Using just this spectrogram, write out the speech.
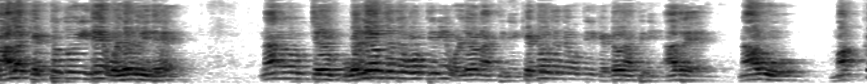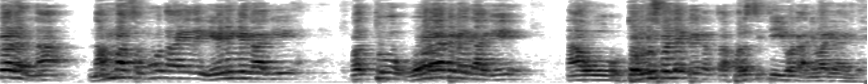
ಕಾಲ ಕೆಟ್ಟದ್ದು ಇದೆ, ಒಳ್ಳೆಯದು ಇದೆ. ನಾನು ಒಳ್ಳೆಯವ್ರ ಜೊತೆ ಹೋಗ್ತೀನಿ ಒಳ್ಳೆಯವನಾಗ್ತೀನಿ ಕೆಟ್ಟವ್ರ ಜೊತೆ ಹೋಗ್ತೀನಿ ಕೆಟ್ಟವನಾಗ್ತೀನಿ ಆದರೆ ನಾವು ಮಕ್ಕಳನ್ನ ನಮ್ಮ ಸಮುದಾಯದ ಏಳಿಗೆಗಾಗಿ ಮತ್ತು ಹೋರಾಟಗಳಿಗಾಗಿ ನಾವು ತೊಡಗಿಸ್ಕೊಳ್ಳೇಬೇಕಂತ ಪರಿಸ್ಥಿತಿ ಇವಾಗ ಅನಿವಾರ್ಯ ಆಗಿದೆ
